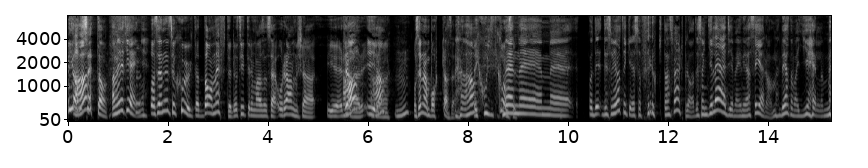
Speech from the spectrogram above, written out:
jag har sett dem! Ja, men ett gäng. Och sen är det så sjukt att dagen efter då sitter det en massa så här orangea i- rör Ja, i ja, dem. Och sen är de borta. Så. Ja. Det är skitkonstigt. Men, ehm, eh, och det, det som jag tycker är så fruktansvärt bra, det som glädjer mig när jag ser dem, det är att de har hjälm.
